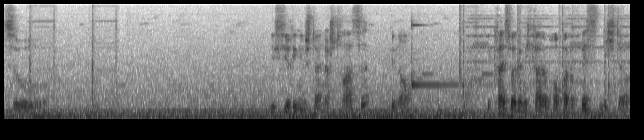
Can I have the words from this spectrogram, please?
So. Hier ist die Ringensteiner Straße. Genau. Der Kreis war nämlich gerade am Hauptbahnhof Westen nicht da.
